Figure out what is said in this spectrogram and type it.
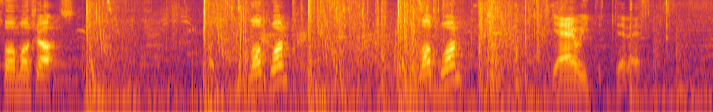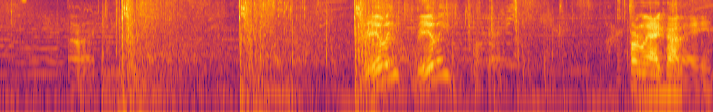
Four more shots. Lob one. Lob one. Yeah, we did it. Alright. Really? Really? Okay. Apparently I can't aim.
